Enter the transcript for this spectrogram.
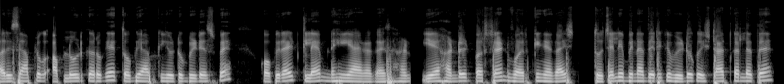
और इसे आप लोग अपलोड करोगे तो भी आपके यूट्यूब वीडियोस पे कॉपीराइट क्लेम नहीं आएगा गाइस ये हंड्रेड परसेंट वर्किंग है गाइस तो चलिए बिना देरी के वीडियो को स्टार्ट कर लेते हैं।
